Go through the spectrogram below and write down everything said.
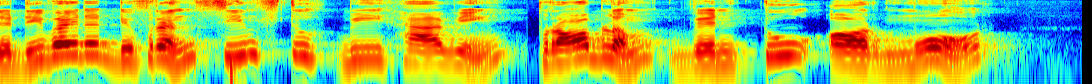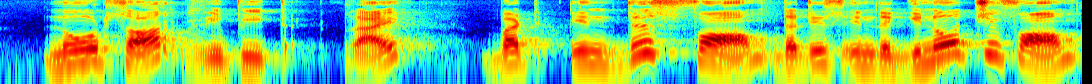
the divided difference seems to be having problem when two or more nodes are repeated right. But in this form that is in the Genocchi form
